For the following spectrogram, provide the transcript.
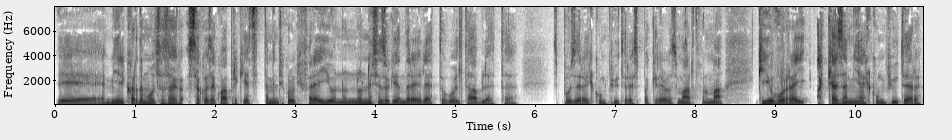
E mi ricorda molto questa cosa qua perché è esattamente quello che farei io, non, non, nel senso che andrei a letto col tablet, sposerei il computer e spaccherei lo smartphone, ma che io vorrei a casa mia il computer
